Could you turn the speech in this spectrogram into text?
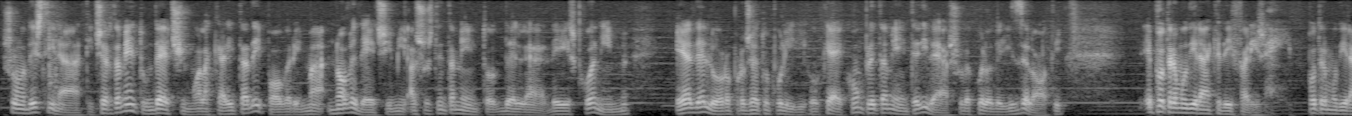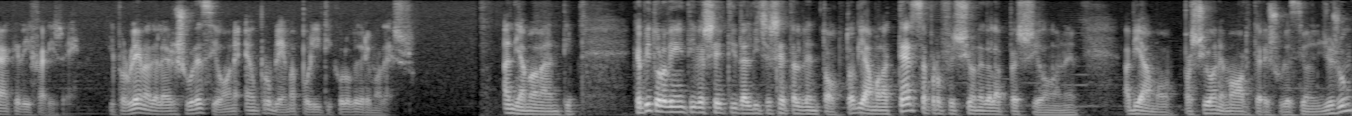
sono destinati certamente un decimo alla carità dei poveri, ma nove decimi al sostentamento del, dei Scoanim e del loro progetto politico, che è completamente diverso da quello degli Zeloti e potremmo dire anche dei Farisei potremmo dire anche dei farisei. Il problema della risurrezione è un problema politico, lo vedremo adesso. Andiamo avanti. Capitolo 20, versetti dal 17 al 28. Abbiamo la terza professione della passione. Abbiamo passione, morte e risurrezione di Gesù.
